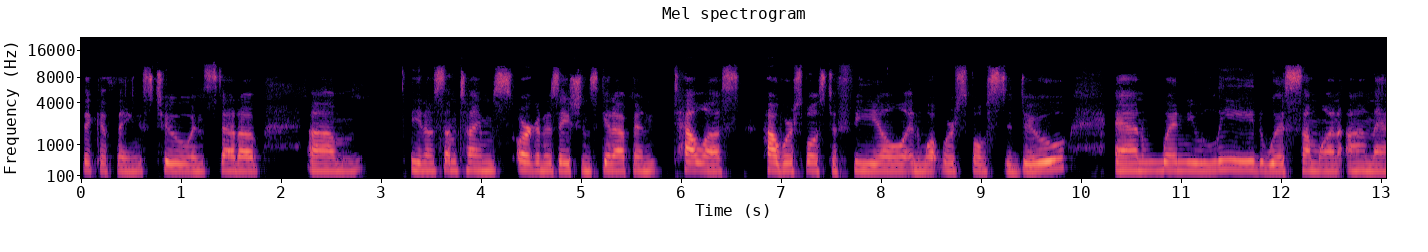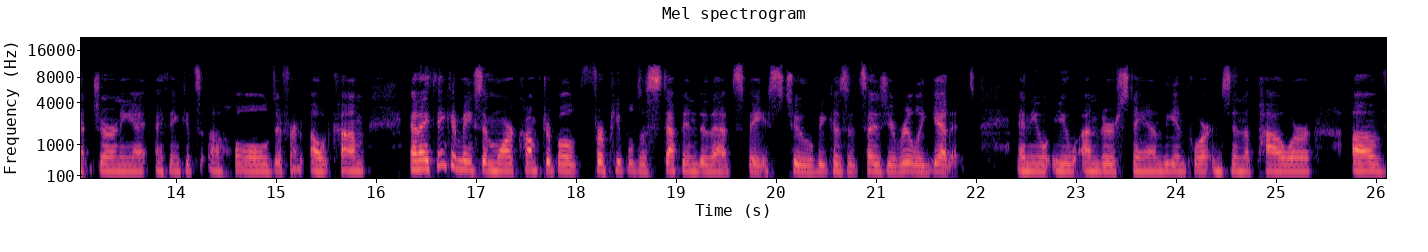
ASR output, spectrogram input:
thick of things too, instead of, um, you know, sometimes organizations get up and tell us how we're supposed to feel and what we're supposed to do. And when you lead with someone on that journey, I, I think it's a whole different outcome and i think it makes it more comfortable for people to step into that space too because it says you really get it and you you understand the importance and the power of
